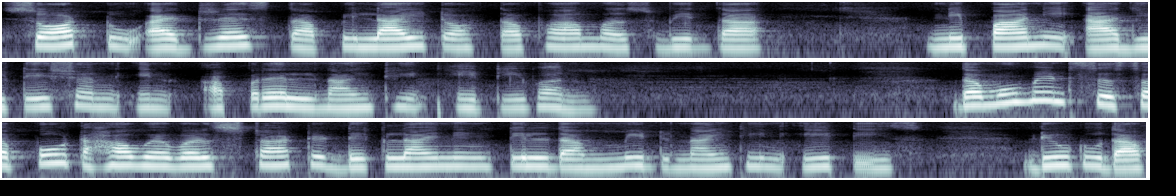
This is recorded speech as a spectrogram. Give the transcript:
sought to address the plight of the farmers with the Nipani agitation in April 1981. The movement's support, however, started declining till the mid 1980s due to the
